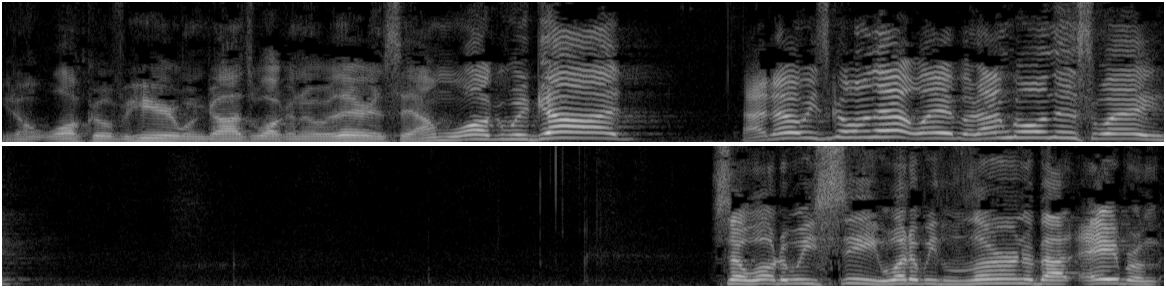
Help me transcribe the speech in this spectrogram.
You don't walk over here when God's walking over there and say, I'm walking with God. I know He's going that way, but I'm going this way. So, what do we see? What do we learn about Abram?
